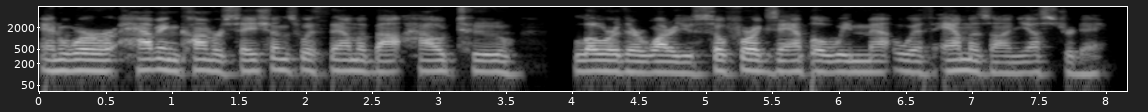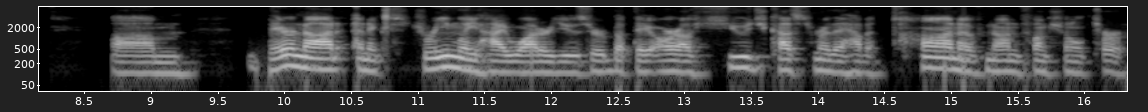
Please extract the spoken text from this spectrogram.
and we're having conversations with them about how to lower their water use. So for example, we met with Amazon yesterday. Um, they're not an extremely high water user, but they are a huge customer. They have a ton of non-functional turf.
